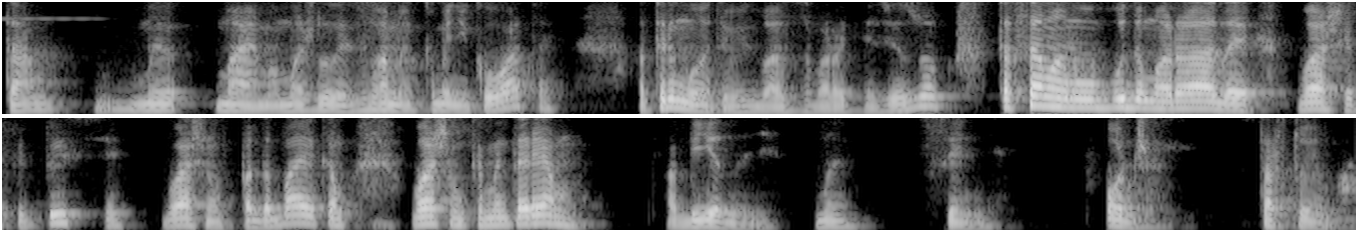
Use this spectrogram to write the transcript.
Там ми маємо можливість з вами комунікувати, отримувати від вас зворотній зв'язок. Так само ми будемо раді вашій підписці, вашим вподобайкам, вашим коментарям. Об'єднані. Ми сильні. Отже, стартуємо.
